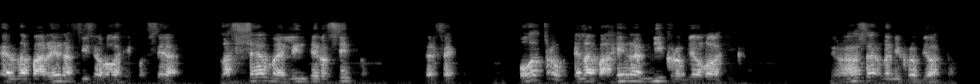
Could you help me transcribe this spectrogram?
es la barrera fisiológica, o sea, la célula, el enterocito. Perfecto. Otro es la barrera microbiológica, la microbiota.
